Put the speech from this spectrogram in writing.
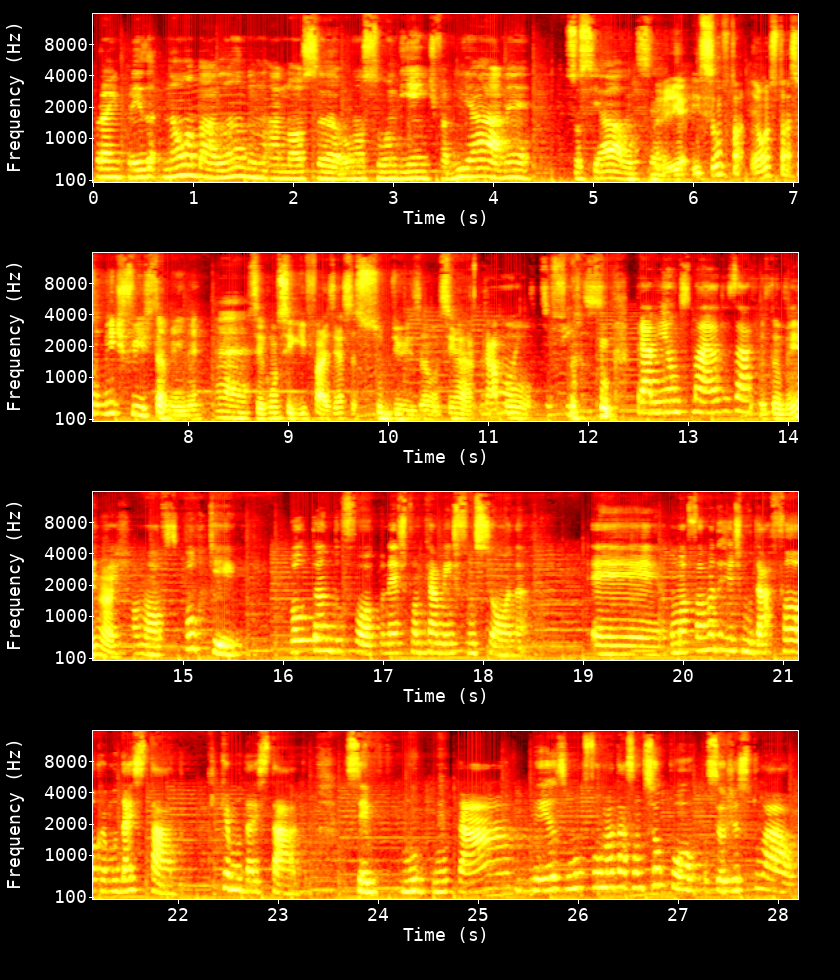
para a empresa não abalando a nossa, o nosso ambiente familiar, né? social, etc. Isso é uma situação bem difícil também, né? É. Você conseguir fazer essa subdivisão assim, ah, acabou. Muito difícil. Para mim é um dos maiores desafios. Eu também acho. Home office. Por quê? Voltando do foco, né, de como que a mente funciona. É, uma forma da gente mudar foco é mudar estado. O que é mudar estado? Você mudar mesmo a formatação do seu corpo, seu gestual.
